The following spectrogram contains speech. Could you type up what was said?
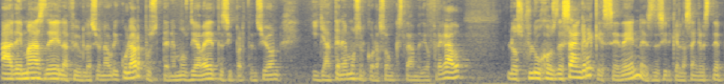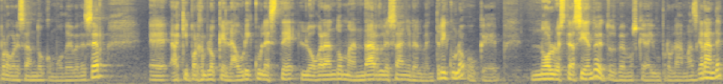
además de la fibrilación auricular, pues tenemos diabetes, hipertensión y ya tenemos el corazón que está medio fregado los flujos de sangre que se den, es decir, que la sangre esté progresando como debe de ser. Eh, aquí, por ejemplo, que la aurícula esté logrando mandarle sangre al ventrículo o que no lo esté haciendo, entonces vemos que hay un problema más grande.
